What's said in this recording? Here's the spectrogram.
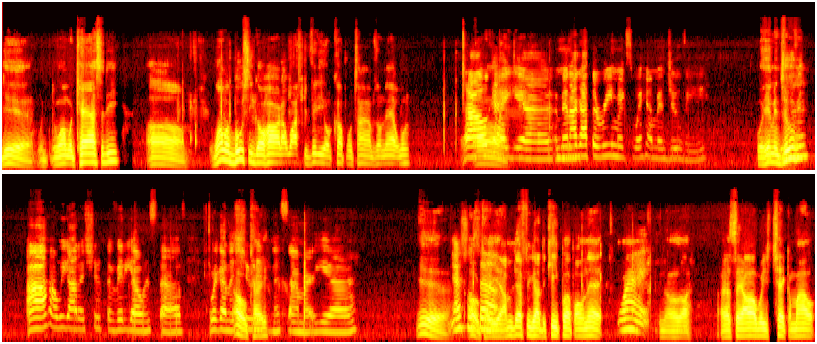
yeah, the one with Cassidy. Um, one with Boosie go hard. I watched the video a couple times on that one. oh, Oh. okay, yeah. And then I Mhm. got the remix with him and Juvie. With him and Juvie. Mhm. Uh huh. We gotta shoot the video and stuff. We're gonna shoot Okay. it in the summer. Yeah. Yeah. That's what's Okay. up. Yeah, I'm definitely got to keep up on that. Right. You know, like I say, I always check them out.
